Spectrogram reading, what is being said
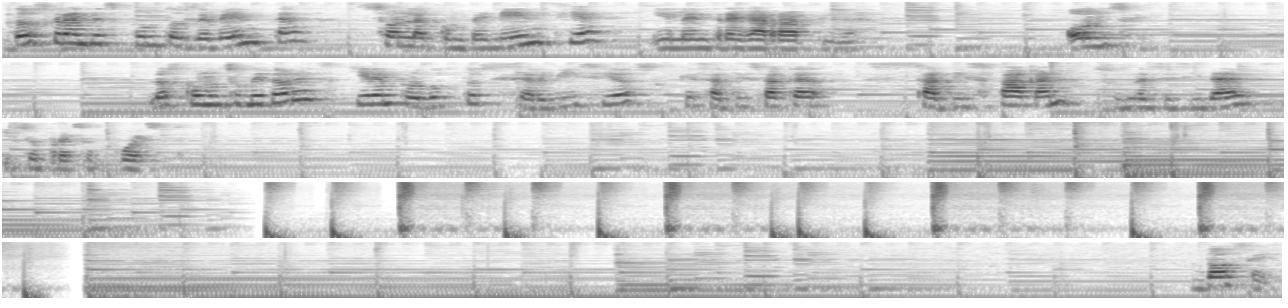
Dos grandes puntos de venta son la conveniencia y la entrega rápida. 11. Los consumidores quieren productos y servicios que satisfagan, sus necesidades y su presupuesto. 12.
